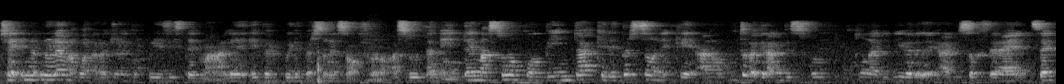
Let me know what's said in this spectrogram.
cioè, non è una buona ragione per cui esiste il male e per cui le persone soffrono, assolutamente, ma sono convinta che le persone che hanno avuto la grande sfortuna di vivere delle grandi sofferenze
